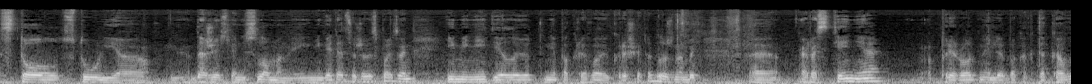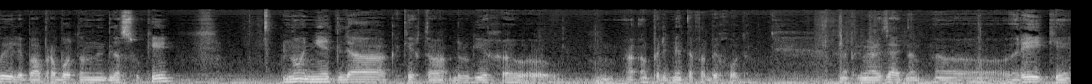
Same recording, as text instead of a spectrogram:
стол, стулья, даже если они сломаны и не годятся уже в использовании, ими не делают, не покрывают крыши. Это должно быть э, растения природные, либо как таковые, либо обработанные для суки. но не для каких-то других э, э, предметов обихода. Например, взять э, рейки,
